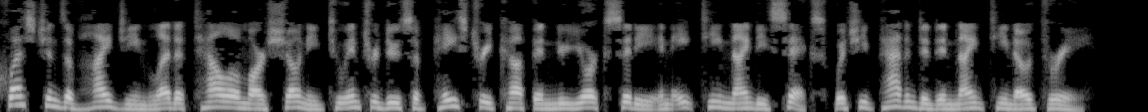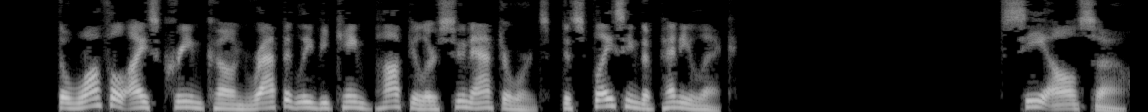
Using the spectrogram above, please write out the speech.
Questions of hygiene led Italo Marchioni to introduce a pastry cup in New York City in 1896, which he patented in 1903. The waffle ice cream cone rapidly became popular soon afterwards, displacing the penny lick. See also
